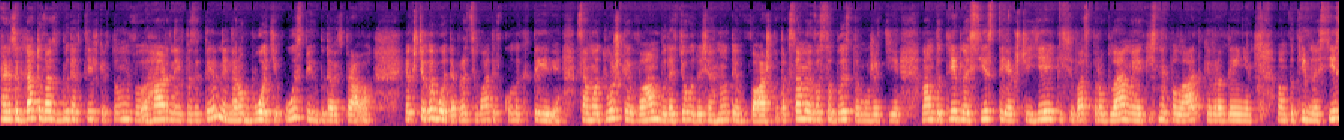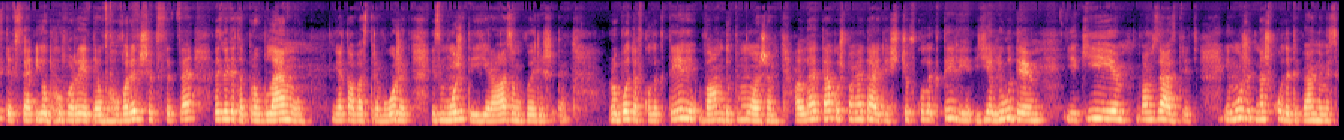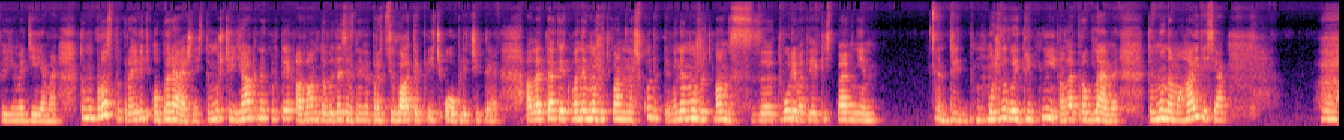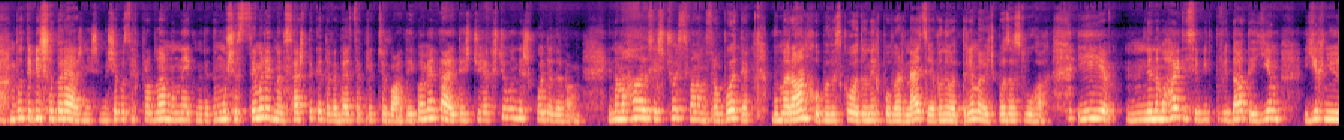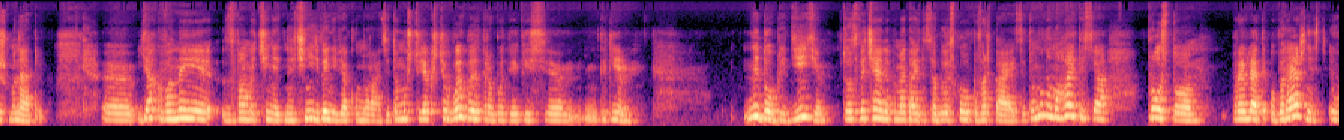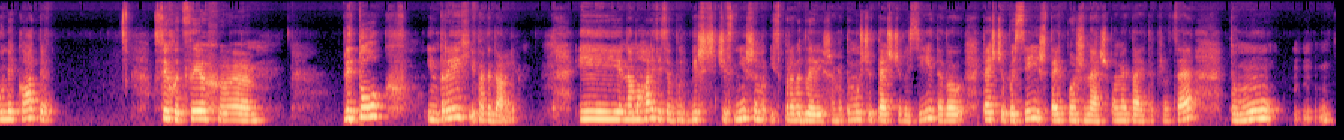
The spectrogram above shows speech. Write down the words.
Результат у вас буде тільки в тому гарний, позитивний, на роботі успіх буде в справах. Якщо ви будете працювати в колективі, самотужки вам буде цього досягнути важко. Так само і в особистому житті. Вам потрібно сісти, якщо є якісь у вас проблеми, якісь неполадки в родині. Вам потрібно сісти все і обговорити. Обговоривши все це, ви знайдете проблему, яка вас тривожить, і зможете її разом вирішити. Робота в колективі вам допоможе. Але також пам'ятайте, що в колективі є люди, які вам заздрять і можуть нашкодити певними своїми діями. Тому просто проявіть обережність, тому що як не крути, а вам доведеться з ними працювати пліч опліч. Але так як вони можуть вам нашкодити, вони можуть вам створювати якісь певні, можливо, і дрібні, але проблеми. Тому намагайтеся бути більш обережнішими, щоб цих проблем уникнути, тому що з цими людьми все ж таки доведеться працювати. І пам'ятайте, що якщо вони шкодили вам і намагалися щось вам зробити, бумеранг обов'язково до них повернеться і вони отримають по заслугах. І не намагайтеся відповідати їм їхньою ж монетою. Е, Як вони з вами чинять, не чиніть ви ні в якому разі. Тому що якщо ви будете робити якісь е, такі недобрі дії, то, звичайно, пам'ятайте, це обов'язково повертається. Тому намагайтеся просто проявляти обережність і уникати всіх оцих е, пліток, інтриг і так далі. І намагайтеся бути більш чеснішими і справедливішими, тому що те, що ви сієте, ви те, що посієш, те й пожнеш. Пам'ятайте про це. Тому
